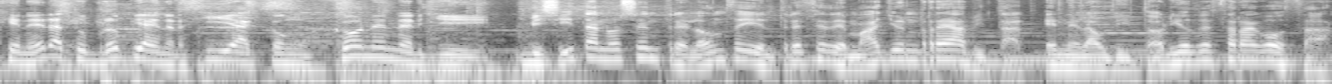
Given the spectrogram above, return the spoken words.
Genera tu propia energía con Home Energy. Visítanos entre el 11 y el 13 de mayo en Rehabitat, en el Auditorio de Zaragoza.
